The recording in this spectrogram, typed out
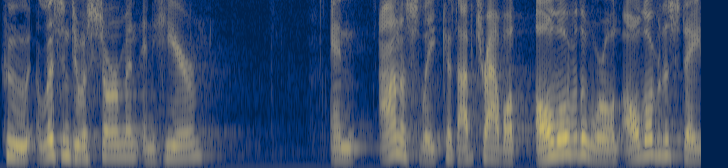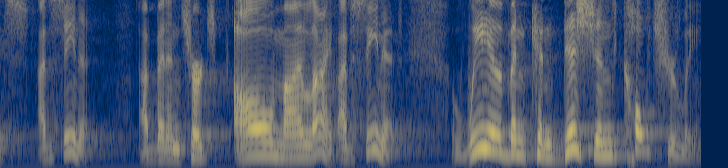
who listen to a sermon and hear. And honestly, because I've traveled all over the world, all over the states, I've seen it. I've been in church all my life, I've seen it. We have been conditioned culturally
